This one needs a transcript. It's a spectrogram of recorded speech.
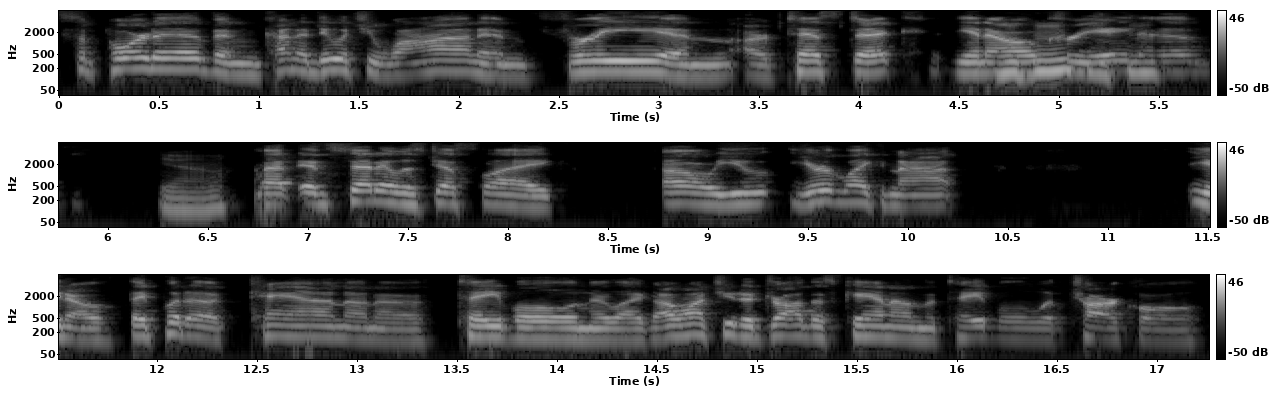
supportive and kind of do what you want and free and artistic, you know, Mhm, creative. Yeah. But instead, it was just like, oh, you you're like not. You know, they put a can on a table and they're like, I want you to draw this can on the table with charcoal.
